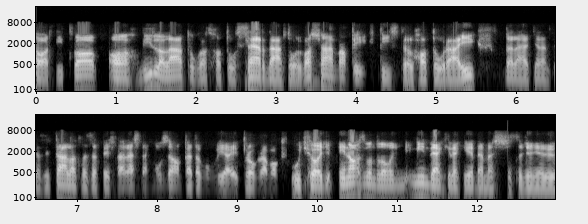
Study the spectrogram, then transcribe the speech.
tart nyitva. A villa látogatható szerdától vasárnapig, 10-től 6 óráig be lehet jelentkezni tálatvezetésre, lesznek múzeumpedagógiai programok. Úgyhogy én azt gondolom, hogy mindenkinek érdemes ezt a gyönyörű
